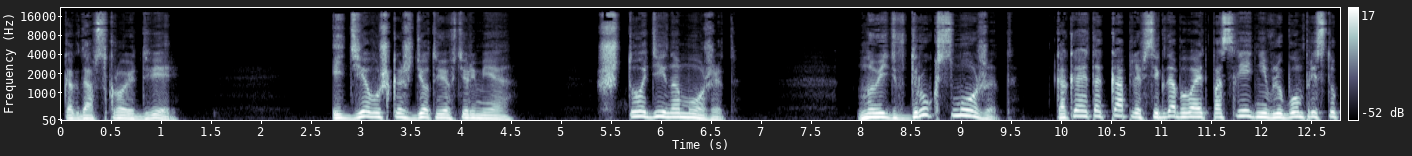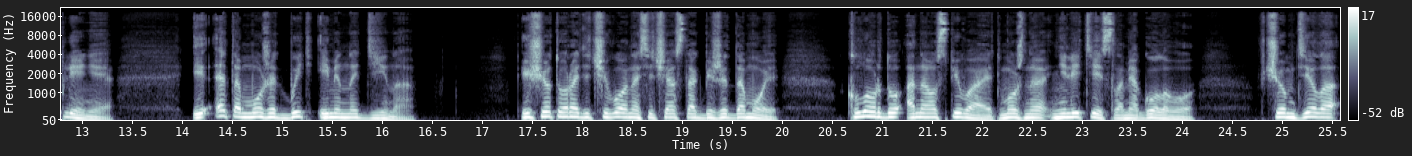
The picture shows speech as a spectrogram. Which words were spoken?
когда вскроют дверь. И девушка ждет ее в тюрьме. Что Дина может? Но ведь вдруг сможет. Какая-то капля всегда бывает последней в любом преступлении. И это может быть именно Дина. Еще то, ради чего она сейчас так бежит домой — к лорду она успевает, можно не лететь, сломя голову. В чем дело,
